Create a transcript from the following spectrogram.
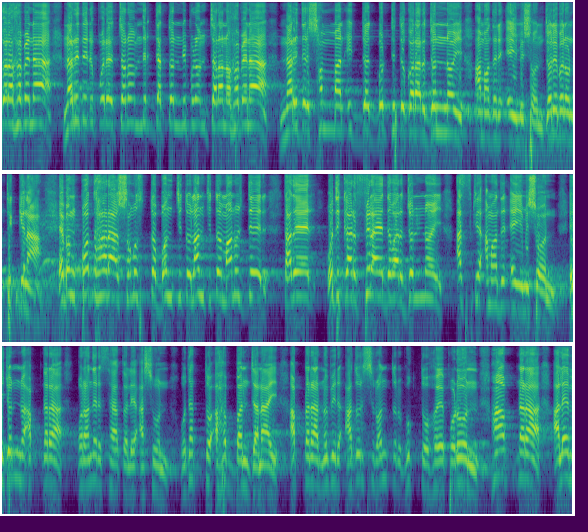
করা হবে না, নারীদের উপরে চরম নির্যাতন নিপীড়ন চালানো হবে না। নারীদের সম্মান, ইজ্জত বর্ধিত করার জন্যই আমাদের এই মিশন। জোরে বলুন, ঠিক কিনা? এবং পথহারা সমস্ত বঞ্চিত, লাঞ্ছিত মানুষদের, তাদের অধিকার ফিরায় দেওয়ার জন্যই আজকে আমাদের এই মিশন। এই জন্য আপনারা কোরআনের ছায়াতলে আসুন, উদাত্ত আহ্বান জানাই, আপনারা নবীর আদর্শের অন্তর্ভুক্ত হয়ে পড়ুন। হ্যাঁ আপনারা আলেম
